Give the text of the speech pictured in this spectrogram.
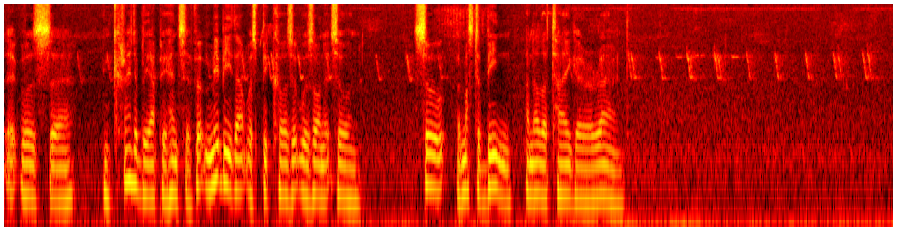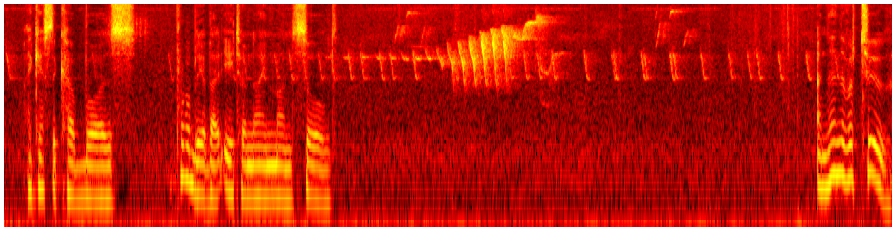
It was uh, incredibly apprehensive, but maybe that was because it was on its own. So there must have been another tiger around. I guess the cub was probably about eight or nine months old. And then there were two.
